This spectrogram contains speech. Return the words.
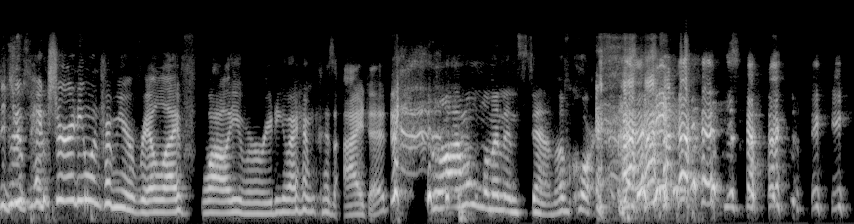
Did you picture anyone from your real life while you were reading about him? Because I did. well, I'm a woman in STEM, of course. exactly.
